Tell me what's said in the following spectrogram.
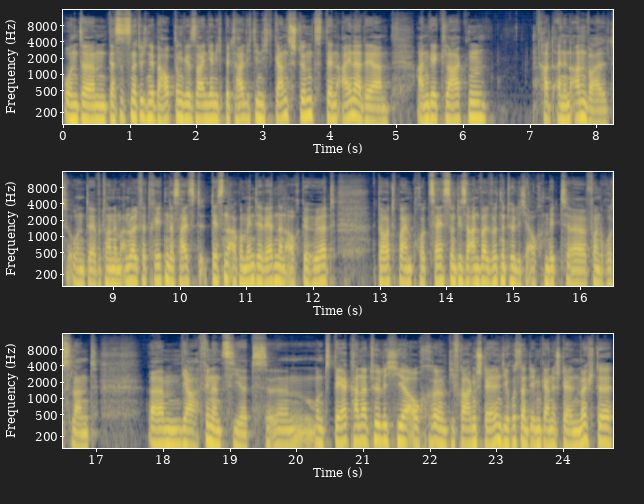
Und ähm, das ist natürlich eine Behauptung, wir seien hier nicht beteiligt, die nicht ganz stimmt, denn einer der Angeklagten hat einen Anwalt und er wird von einem Anwalt vertreten. Das heißt, dessen Argumente werden dann auch gehört dort beim Prozess und dieser Anwalt wird natürlich auch mit äh, von Russland ähm, ja, finanziert. Ähm, und der kann natürlich hier auch äh, die Fragen stellen, die Russland eben gerne stellen möchte.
